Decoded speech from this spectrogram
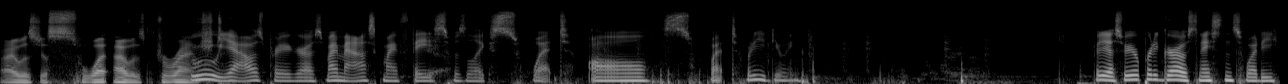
I was just sweat. I was drenched. Ooh, yeah, I was pretty gross. My mask, my face was like sweat, all sweat. What are you doing? But yes, we were pretty gross, nice and sweaty.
